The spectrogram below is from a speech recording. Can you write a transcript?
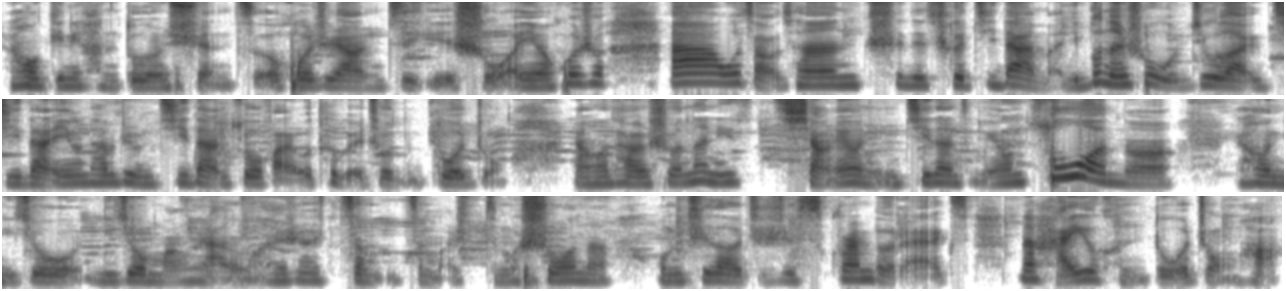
然后给你很多种选择，或者让你自己说，因为会说啊，我早餐吃的吃个鸡蛋嘛，你不能说我就 like 鸡蛋，因为他们这种鸡蛋做法有特别多多种，然后他会说，那你想要你们鸡蛋怎么样做呢？然后你就你就茫然了，他说怎么怎么怎么说呢？我们知道只是 scrambled eggs，那还有很多种哈，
